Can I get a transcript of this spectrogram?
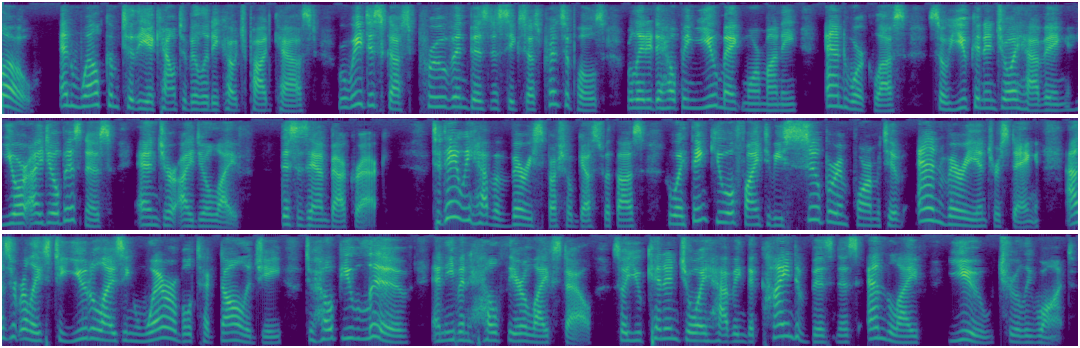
Hello, and welcome to the Accountability Coach podcast, where we discuss proven business success principles related to helping you make more money and work less so you can enjoy having your ideal business and your ideal life. This is Ann Bachrach. Today we have a very special guest with us who I think you will find to be super informative and very interesting as it relates to utilizing wearable technology to help you live an even healthier lifestyle so you can enjoy having the kind of business and life you truly want.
